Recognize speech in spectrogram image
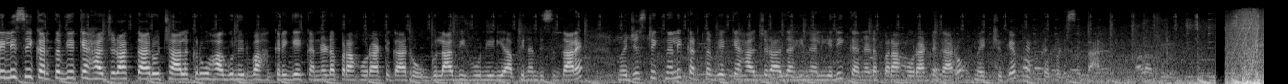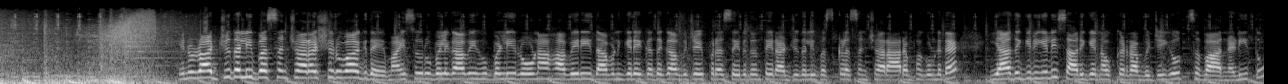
ನಿಲ್ಲಿಸಿ ಕರ್ತವ್ಯಕ್ಕೆ ಹಾಜರಾಗ್ತಾ ಇರೋ ಚಾಲಕರು ಹಾಗೂ ನಿರ್ವಾಹಕರಿಗೆ ಕನ್ನಡಪರ ಹೋರಾಟಗಾರರು ಗುಲಾಬಿ ಹೂ ನೀಡಿ ಅಭಿನಂದಿಸಿದ್ದಾರೆ. ಮೆಜೆಸ್ಟಿಕ್ನಲ್ಲಿ ಕರ್ತವ್ಯಕ್ಕೆ ಹಾಜರಾದ ಹಿನ್ನೆಲೆಯಲ್ಲಿ ಕನ್ನಡಪರ ಹೋರಾಟಗಾರರು ಮೆಚ್ಚುಗೆ ವ್ಯಕ್ತಪಡಿಸಿದ್ದಾರೆ. ಇನ್ನು ರಾಜ್ಯದಲ್ಲಿ ಬಸ್ ಸಂಚಾರ ಶುರುವಾಗಿದೆ. ಮೈಸೂರು, ಬೆಳಗಾವಿ, ಹುಬ್ಬಳ್ಳಿ, ರೋಣ, ಹಾವೇರಿ, ದಾವಣಗೆರೆ, ಗದಗ, ವಿಜಯಪುರ ಸೇರಿದಂತೆ ರಾಜ್ಯದಲ್ಲಿ ಬಸ್ಗಳ ಸಂಚಾರ ಆರಂಭಗೊಂಡಿದೆ. ಯಾದಗಿರಿಯಲ್ಲಿ ಸಾರಿಗೆ ನೌಕರರ ವಿಜಯೋತ್ಸವ ನಡೆಯಿತು.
